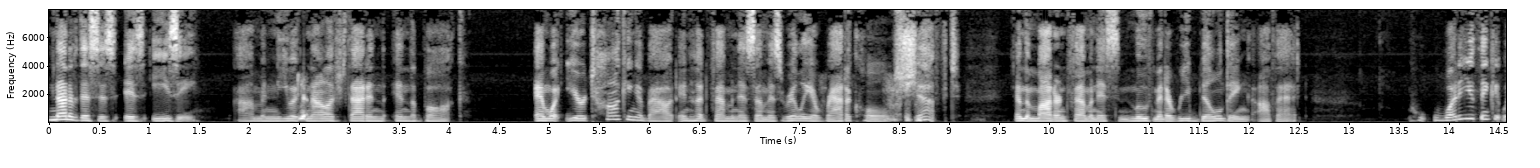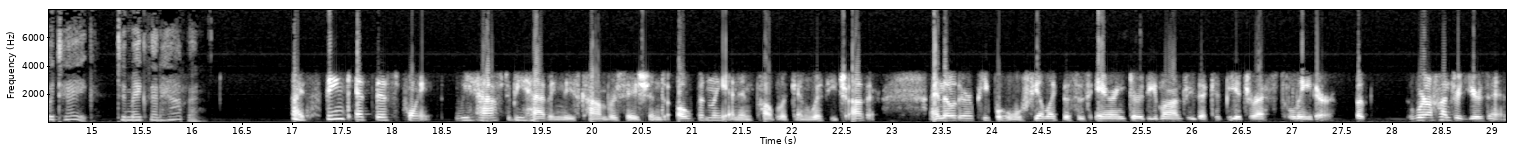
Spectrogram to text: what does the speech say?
None of this is, is easy, um, and you acknowledge that in, in the book. And what you're talking about in hood feminism is really a radical shift in the modern feminist movement, a rebuilding of it. What do you think it would take to make that happen? I think at this point, we have to be having these conversations openly and in public and with each other. I know there are people who will feel like this is airing dirty laundry that could be addressed later, but we're 100 years in.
